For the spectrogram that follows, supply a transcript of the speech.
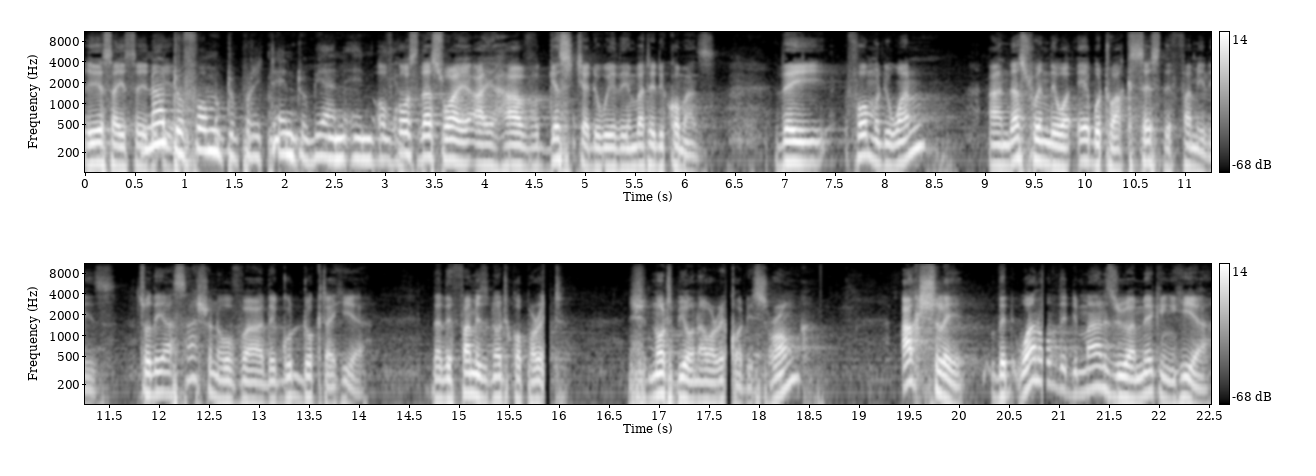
yes, I said, Not to form to pretend to be an NGO. of course, that's why I have gestured with inverted commas. They formed one, and that's when they were able to access the families. So the assertion of uh, the good doctor here that the families did not cooperate should not be on our record is wrong. actually, the, one of the demands we are making here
